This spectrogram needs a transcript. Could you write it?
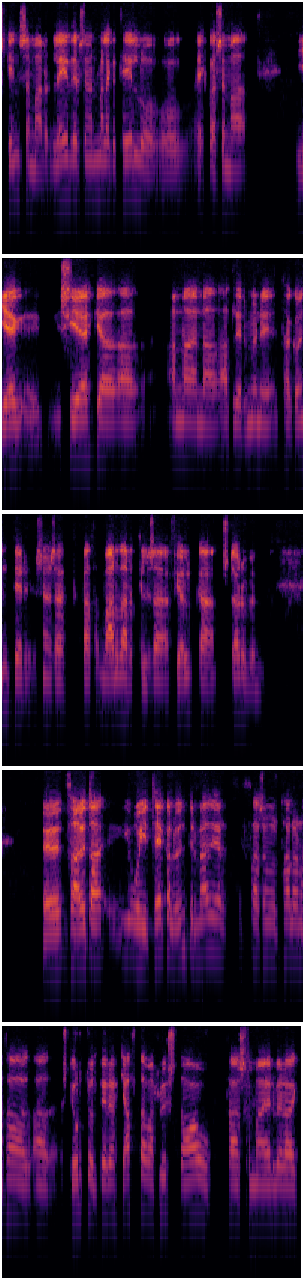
skinsamar leiðir sem við erum að leggja til og, og eitthvað sem að ég sé ekki að, að annað en að allir muni taka undir sem sagt hvað varðar til þess að fjölga störfum. Það auðvitað, og ég tek alveg undir með þér það sem við talaðum um það að stjórnvöld er ekki alltaf að hlusta á það sem er verið að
